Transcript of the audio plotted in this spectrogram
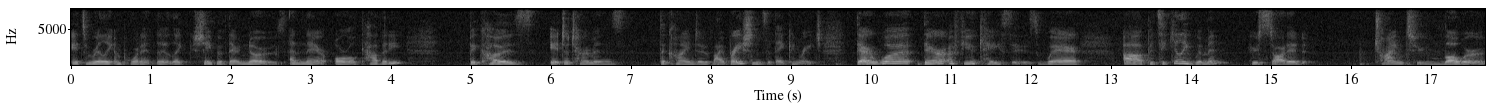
it's really important the like shape of their nose and their oral cavity because it determines the kind of vibrations that they can reach. There were there are a few cases where uh, particularly women who started trying to lower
